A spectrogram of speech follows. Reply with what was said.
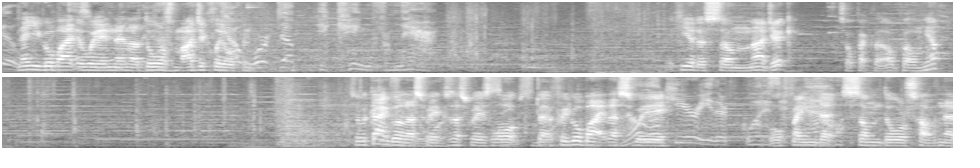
oh, Then you go back the way and then the door's matter. magically Got open. worked up. It came from there. Here is some magic. So I'll pick that up while I'm here. So we can't go this way because this way is locked. But if we go back this no way, luck here either. What is we'll find that some doors have now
